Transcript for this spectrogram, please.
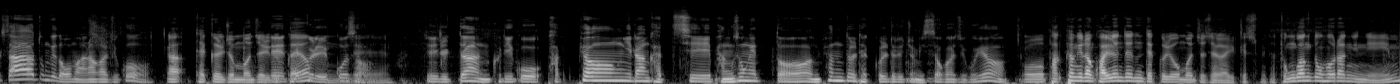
쌓아둔 게 너무 많아가지고 아 댓글 좀 먼저 네, 읽을까요? 댓글 읽고서. 네. 일단 그리고 박평이랑 같이 방송했던 편들 댓글들이 좀 있어가지고요. 어, 박평이랑 관련되는 댓글 요 먼저 제가 읽겠습니다. 동광동 호랑이님,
